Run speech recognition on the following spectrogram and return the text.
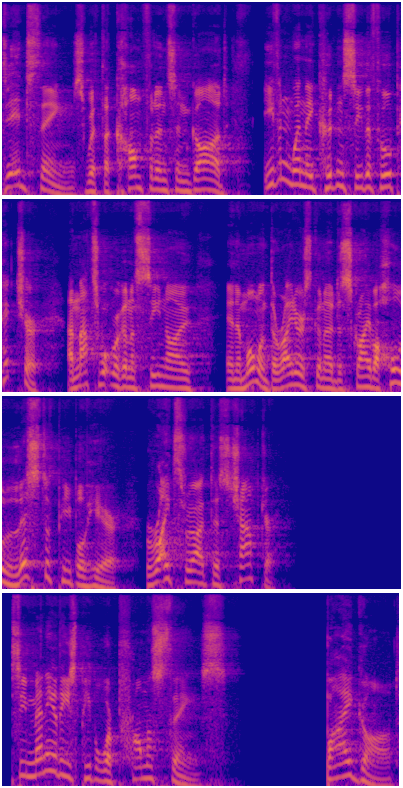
did things with the confidence in God, even when they couldn't see the full picture. And that's what we're going to see now in a moment. The writer is going to describe a whole list of people here right throughout this chapter. See, many of these people were promised things by God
